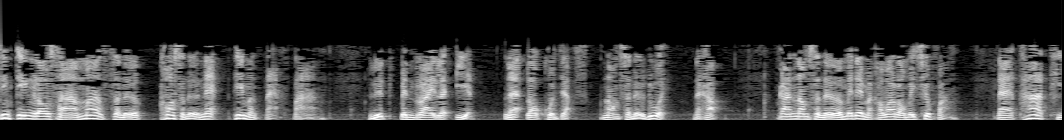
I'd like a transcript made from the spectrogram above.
จริงๆเราสามารถเสนอข้อเสนอแนะที่มันแตกต่าง หรือเป็นรายละเอียดและเราควรจะนำเสนอด้วยนะครับ การนำเสนอไม่ได้หมายความว่าเราไม่เชื่อฟัง แต่ท่าที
